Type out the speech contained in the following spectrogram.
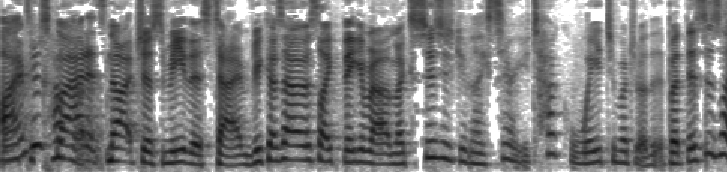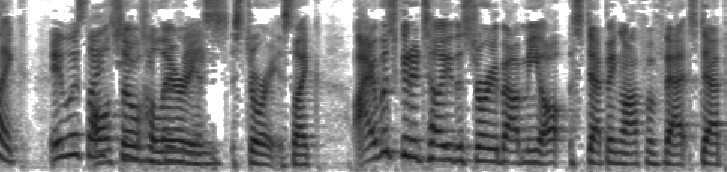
I'm just glad it's not just me this time because I was like thinking about. It. I'm like Susie's gonna be like, Sarah, you talk way too much about it. But this is like It was also life-changing hilarious stories. Like I was going to tell you the story about me all, stepping off of that step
